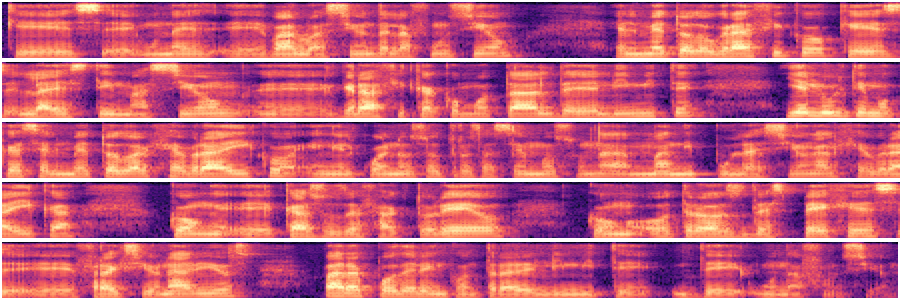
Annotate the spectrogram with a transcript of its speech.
que es una evaluación de la función, el método gráfico, que es la estimación eh, gráfica como tal del límite, y el último que es el método algebraico, en el cual nosotros hacemos una manipulación algebraica con eh, casos de factoreo, con otros despejes eh, fraccionarios, para poder encontrar el límite de una función.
